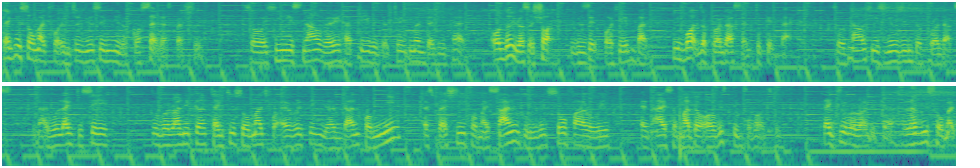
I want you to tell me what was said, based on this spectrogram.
thank you so much for introducing me the corset especially. So he is now very happy with the treatment that he had. Although it was a short visit for him, but he bought the products and took it back. So now he's using the products. And I would like to say to Veronica, thank you so much for everything you have done for me, especially for my son who lives so far away. And I, as a mother, always thinks about him. Thank you, Veronica. I love you so much.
